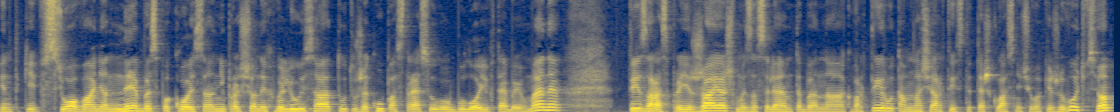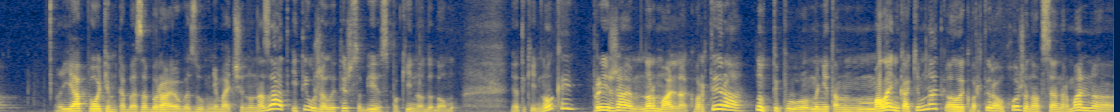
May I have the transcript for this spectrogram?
він такий, все, Ваня, не безпокойся, ні про що не хвилюйся. Тут уже купа стресу було і в тебе, і в мене. Ти зараз приїжджаєш, ми заселяємо тебе на квартиру, там наші артисти теж класні чуваки живуть, все. Я потім тебе забираю, везу в Німеччину назад, і ти вже летиш собі спокійно додому. Я такий, ну окей, приїжджаємо, нормальна квартира. Ну, типу, мені там маленька кімнатка, але квартира вхожена, все нормально.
